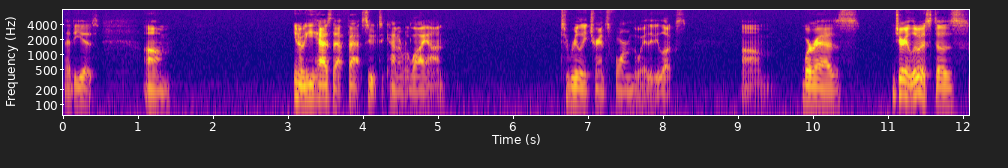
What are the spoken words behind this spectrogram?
that he is. Um, you know, he has that fat suit to kind of rely on to really transform the way that he looks. Um, whereas Jerry Lewis does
